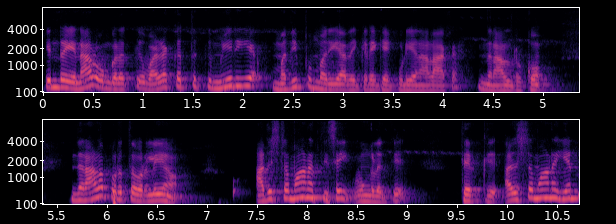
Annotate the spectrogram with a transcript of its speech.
இன்றைய நாள் உங்களுக்கு வழக்கத்துக்கு மீறிய மதிப்பு மரியாதை கிடைக்கக்கூடிய நாளாக இந்த நாள் இருக்கும். இந்த நாளை பொறுத்தவரையிலையும் அதிர்ஷ்டமான திசை உங்களுக்கு தெற்கு. அதிர்ஷ்டமான எண்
